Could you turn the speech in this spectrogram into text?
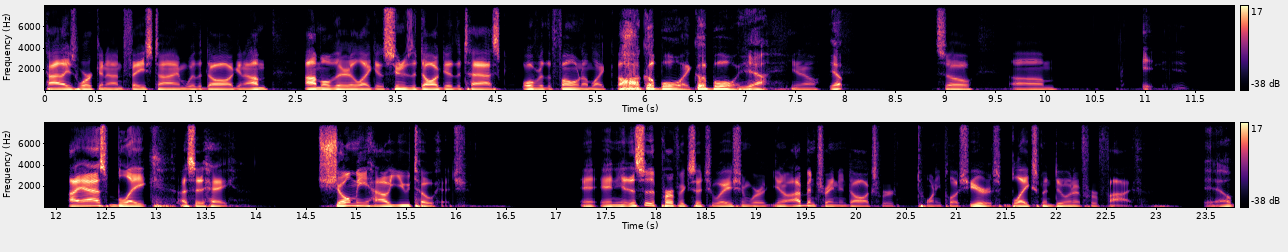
kylie's working on facetime with a dog and i'm i'm over there like as soon as the dog did the task over the phone i'm like oh good boy good boy. Yeah. you know? Yep. so um it, it- i asked blake i said hey show me how you toe hitch. And, and this is a perfect situation where you know i've been training dogs for 20 plus years. Blake's been doing it for five. Yep.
